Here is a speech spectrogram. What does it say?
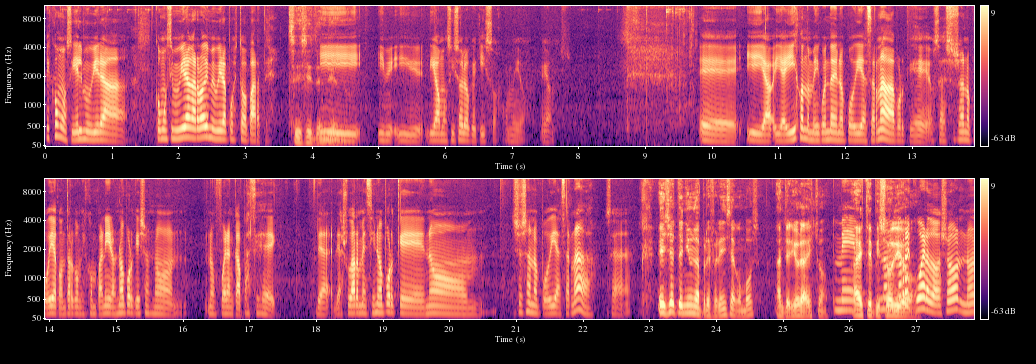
Es como si él me hubiera, como si me hubiera agarrado y me hubiera puesto aparte. Sí, sí, te y, y, y, digamos, hizo lo que quiso conmigo, digamos. Eh, y, a- y ahí es cuando me di cuenta de que no podía hacer nada, porque, o sea, yo ya no podía contar con mis compañeros, no porque ellos no, no fueran capaces de, de- de ayudarme, sino porque no, yo ya no podía hacer nada. O sea, ¿Ella tenía una preferencia con vos anterior a esto? me- a este no- episodio. No, recuerdo, yo no,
